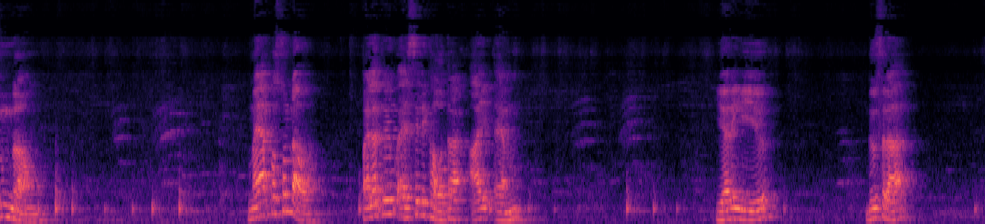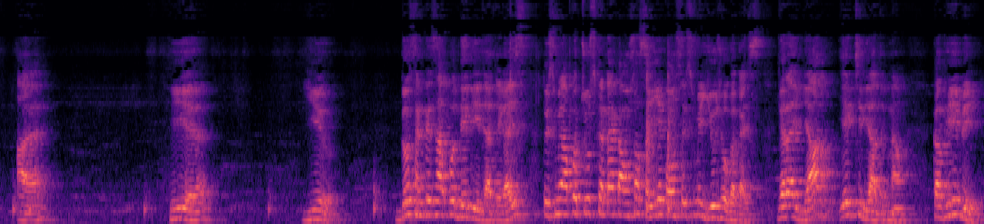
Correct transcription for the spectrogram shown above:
सुन रहा हूँ। मैं आपको सुन रहा हूँ। पहला तो ऐसे लिखा होता है आई एम हियरिंग यू दूसरा आई हियर यू दो सेंटेंस आपको दे दिए जाते हैं गाइस तो इसमें आपको चूज़ करना है कौन सा सही है, कौन सा इसमें यूज़ होगा गाइस जरा याद, एक चीज़ याद रखना। कभी भी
